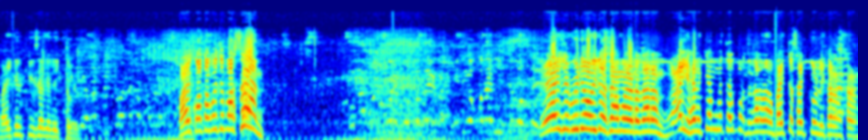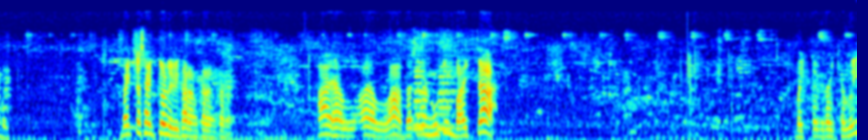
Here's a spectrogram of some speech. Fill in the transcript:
বাইকের কি জায়গায় দেখতে হবে। ভাই, কথা কইতে পারছেন? এই যে ভিডিও হইতাছে আমার এটা, দাঁড়ান। আই, হেরে কেমনে তেল পড়ছে কারণ বাইকটা সাইড করলি খারান খারান বাইকটা সাইড করলি খারান খারান খারান আয় আল্লাহ আয় আল্লাহ বেচারা নতুন বাইকটা। বাইকটা রাই খেলই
